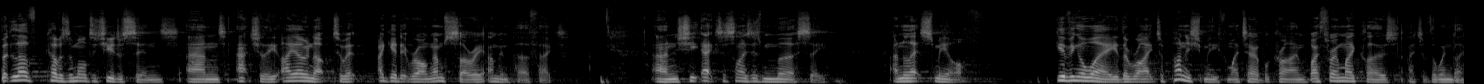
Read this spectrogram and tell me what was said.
But love covers a multitude of sins, and actually, I own up to it. I get it wrong. I'm sorry. I'm imperfect. And she exercises mercy and lets me off, giving away the right to punish me for my terrible crime by throwing my clothes out of the window.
